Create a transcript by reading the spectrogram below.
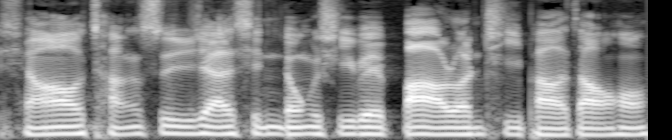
想要尝试一下新东西，被扒乱七八糟哈。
